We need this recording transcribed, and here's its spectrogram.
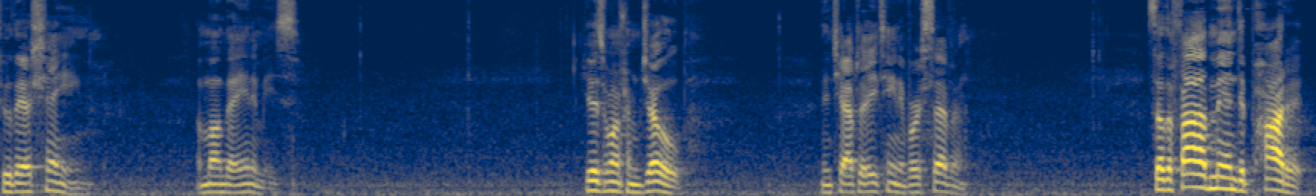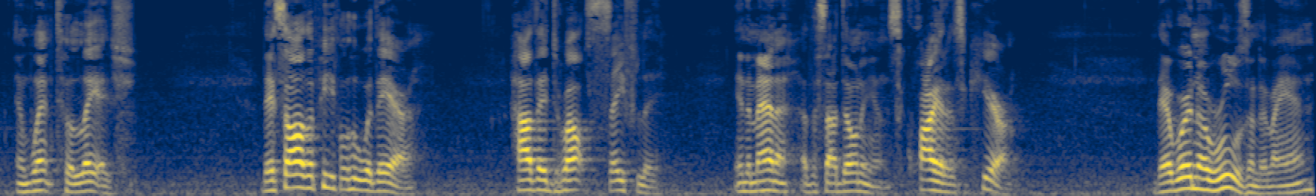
to their shame among their enemies. Here's one from Job in chapter 18 and verse 7. So the five men departed and went to Laish. They saw the people who were there how they dwelt safely in the manner of the Sidonians, quiet and secure. There were no rules in the land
